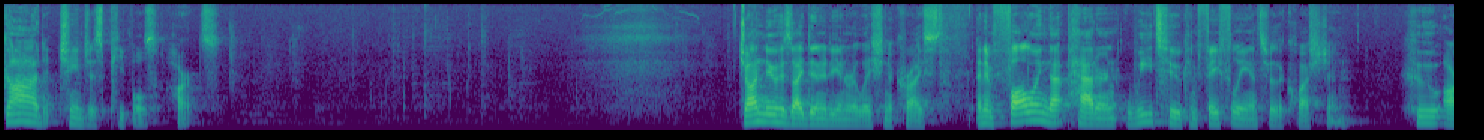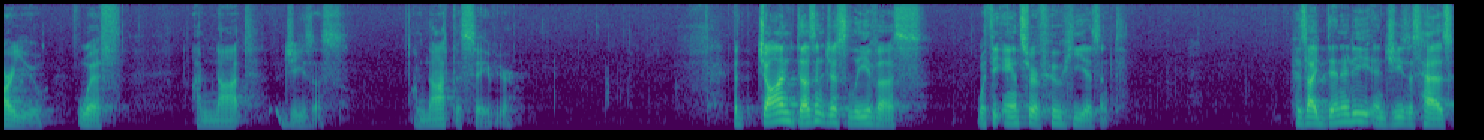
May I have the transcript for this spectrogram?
God changes people's hearts. John knew his identity in relation to Christ. And in following that pattern, we too can faithfully answer the question Who are you? with, I'm not Jesus. I'm not the Savior. But John doesn't just leave us with the answer of who he isn't. His identity in Jesus has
